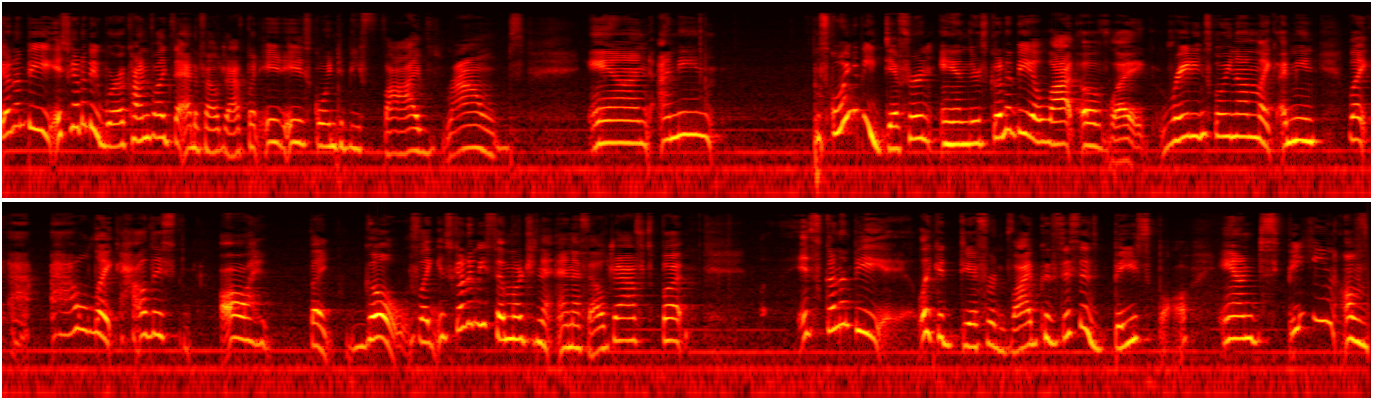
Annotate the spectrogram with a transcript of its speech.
gonna be it's gonna be weird, kind of like the NFL draft, but it is going to be five rounds, and I mean it's going to be different and there's going to be a lot of like ratings going on like i mean like how like how this all like goes like it's to be similar to the nfl draft but it's to be like a different vibe because this is baseball and speaking of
